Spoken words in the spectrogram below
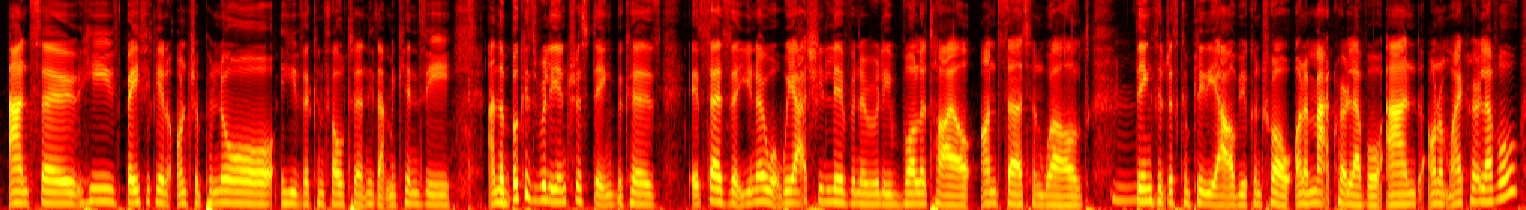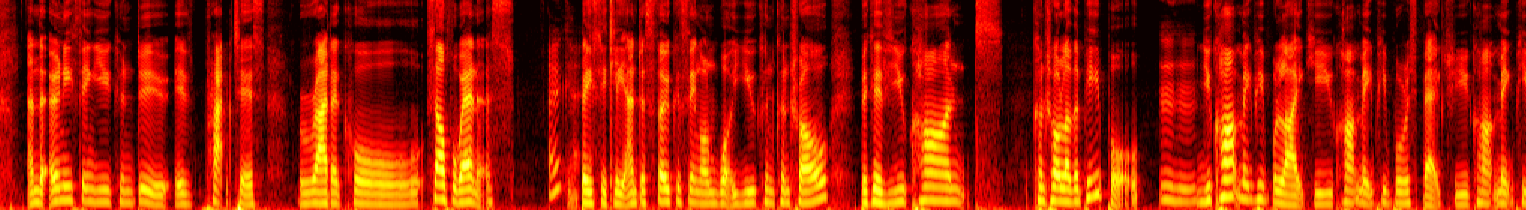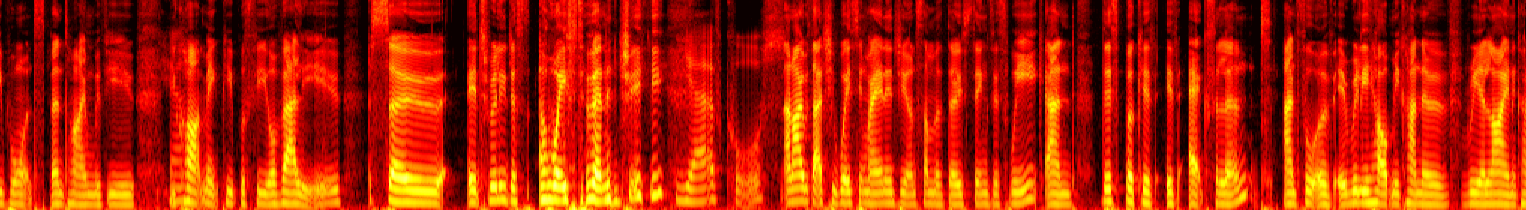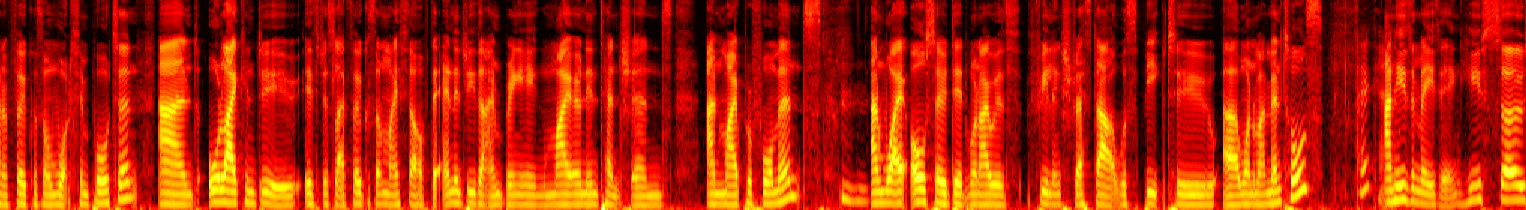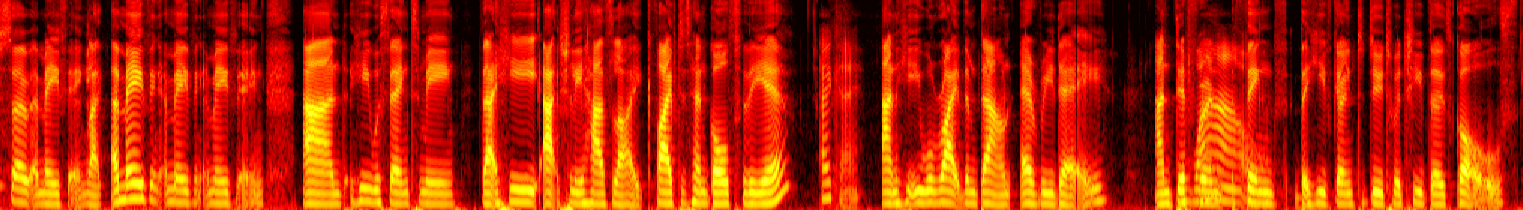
and so he's basically an entrepreneur. He's a consultant. He's at mckinsey. And the book is really interesting because it says that you know what we actually live in a really volatile uncertain world. Mm. things are just completely out of your control on a macro level and on a micro level. And the only thing you can do is practice radical self awareness, okay. basically, and just focusing on what you can control because you can't control other people. mm-hmm. You can't make people like you. You can't make people respect you. You can't make people want to spend time with you. You can't make people see your value. So it's really just a waste of energy. yeah of course and I was actually wasting my energy on some of those things this week. And this book is is excellent, and sort of it really helped me kind of realign and kind of focus on what's important. And all I can do is just like focus on myself, the energy that I'm bringing, my own intentions, and my performance. Mhm. And what I also did when I was feeling stressed out was speak to uh, one of my mentors okay and he's amazing. He's so so amazing, like amazing, amazing, amazing. And he was saying to me that he actually has like five to ten goals for the year, okay and he will write them down every day. and different Wow. things that he's going to do to achieve those goals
